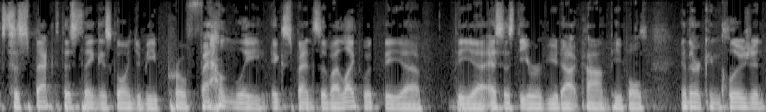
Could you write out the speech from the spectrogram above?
suspect this thing is going to be profoundly expensive. I like what the uh, the uh, SSDreview.com people in their conclusion.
